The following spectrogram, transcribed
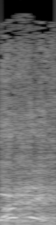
Orden,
